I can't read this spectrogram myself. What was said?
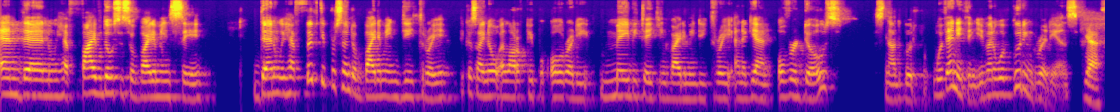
And then we have five doses of vitamin C. Then we have fifty percent of vitamin D3, because I know a lot of people already may be taking vitamin D3. And again, overdose, it's not good with anything, even with good ingredients. yes,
